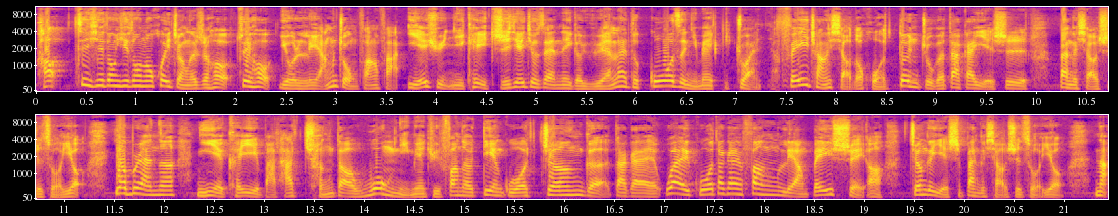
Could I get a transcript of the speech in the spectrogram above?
好。这些东西通通会整了之后，最后有两种方法，也许你可以直接就在那个原来的锅子里面转非常小的火炖煮个大概也是半个小时左右，要不然呢，你也可以把它盛到瓮里面去，放到电。电锅蒸个大概外锅大概放两杯水啊，蒸个也是半个小时左右。那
